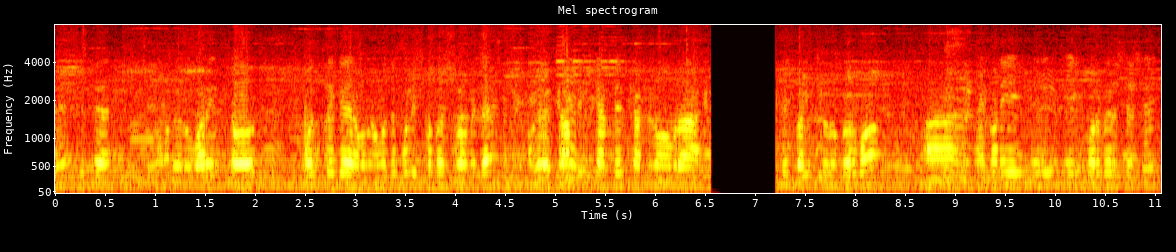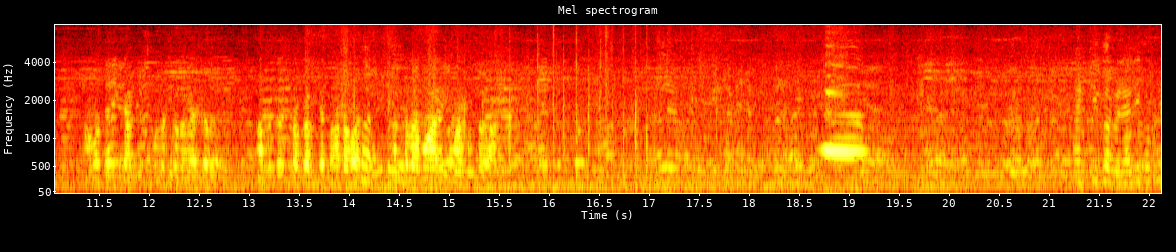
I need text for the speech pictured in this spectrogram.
রেড কিচেন আমাদের ওভার স্টোর প্রত্যেকে এবং আমাদের পুলিশ সদস্যরা মিলে ট্রাফিক ক্যাম্পেইন কার্যক্রম আমরা শুরু করব। এখন এই এই- পর্বের শেষে আমাদের এই কার্যক্রমগুলো শুরু হয়ে যাবে। আপনাদের সকলকে ধন্যবাদ। আসসালামু আলাইকুম রহমতুল্লাহ। কি করবে র্যালি করবে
